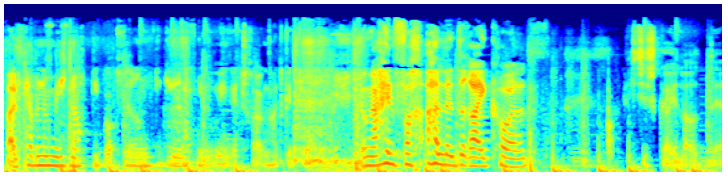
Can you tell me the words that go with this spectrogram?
Weil ich habe nämlich noch die Boxerin, die die ganzen Juwelen getragen hat, getötet. Junge, einfach alle drei Calls. Richtig geil out der.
